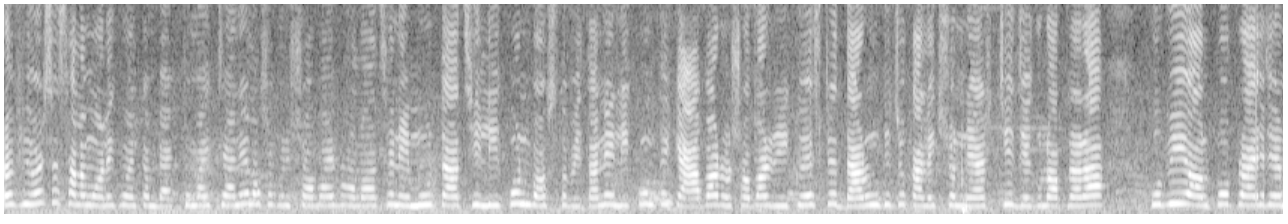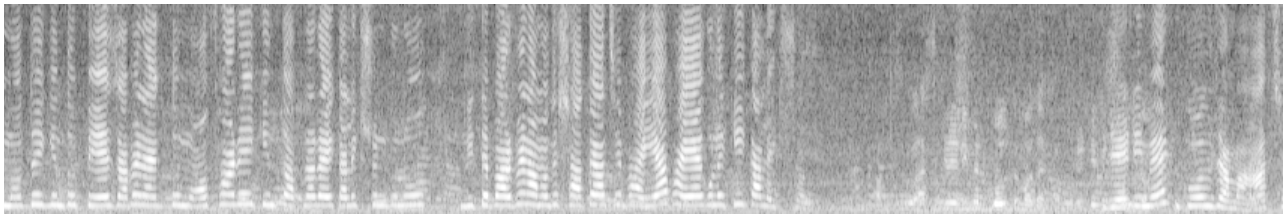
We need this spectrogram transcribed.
হ্যালো ভিউয়ার্স আসসালামু আলাইকুম welcome back to my channel আশা করি সবাই ভালো আছেন। এই মুহূর্তে আছি লিকুন বস্তবিতানে লিখুন থেকে আবারও সবার রিকোয়েস্টে দারুণ কিছু কালেকশন নিয়ে আসছি, যেগুলো আপনারা খুবই অল্প প্রাইজের মধ্যে কিন্তু পেয়ে যাবেন। একদম অফারে কিন্তু আপনারা এই কালেকশনগুলো নিতে পারবেন। আমাদের সাথে আছে ভাইয়া। ভাইয়াগুলো কি কালেকশন রেডিমেড গোল জামা আচ্ছা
